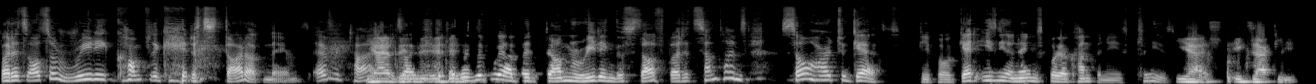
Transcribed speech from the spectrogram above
but it's also really complicated startup names every time. Yeah, it's it- like, it- it's as if we are a bit dumb reading the stuff, but it's sometimes so hard to guess. People get easier names for your companies, please. Yes, exactly.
